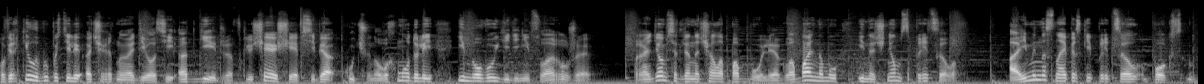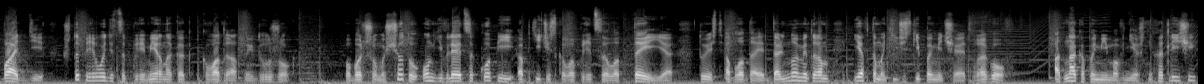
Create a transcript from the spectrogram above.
Overkill выпустили очередное DLC от Гейджа, включающее в себя кучу новых модулей и новую единицу оружия. Пройдемся для начала по более глобальному и начнем с прицелов. А именно снайперский прицел Box Buddy, что переводится примерно как «квадратный дружок». По большому счету, он является копией оптического прицела Тея, то есть обладает дальнометром и автоматически помечает врагов. Однако помимо внешних отличий,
